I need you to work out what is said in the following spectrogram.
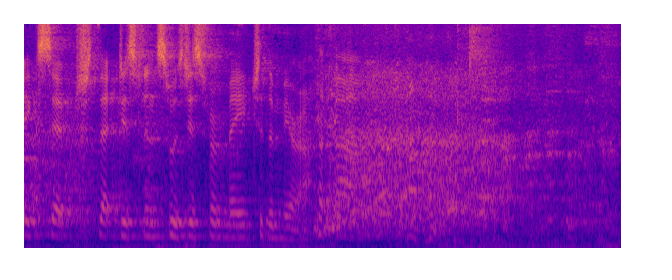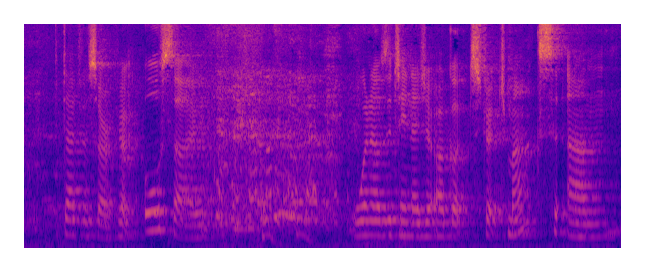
Except that distance was just from me to the mirror. Um, feel sorry for him. Also, when I was a teenager, I got stretch marks, um,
